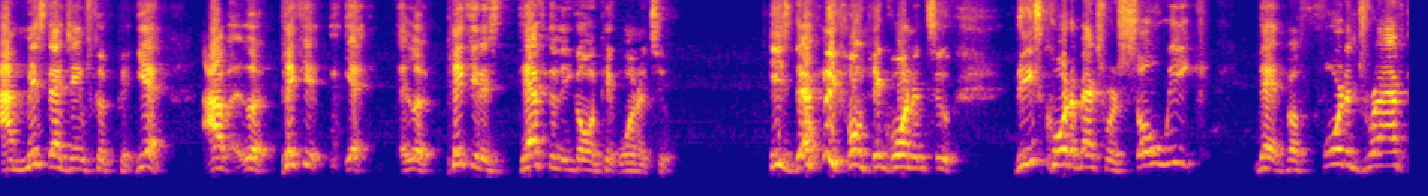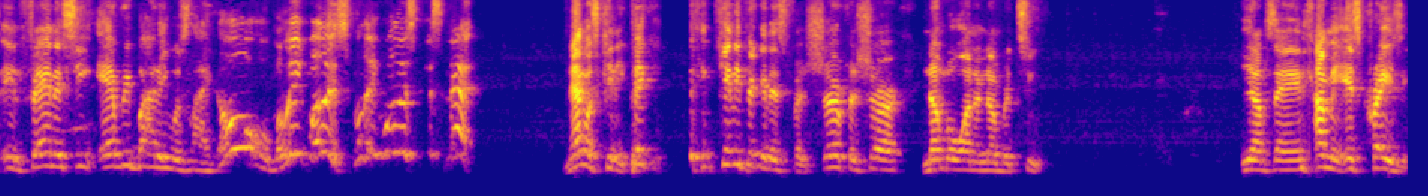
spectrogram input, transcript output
I missed that James Cook pick. Yeah, I look Pickett. Yeah, look, Pickett is definitely going to pick one or two. He's definitely going to pick one or two. These quarterbacks were so weak that before the draft in fantasy, everybody was like, "Oh, Malik Willis, Malik Willis, this and that." Now it's Kenny Pickett. Kenny Pickett is for sure, for sure, number one and number two. You know what I'm saying? I mean, it's crazy.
